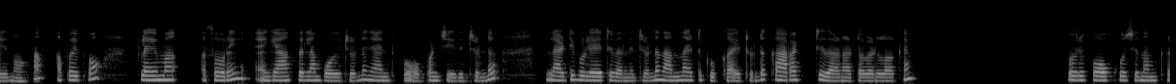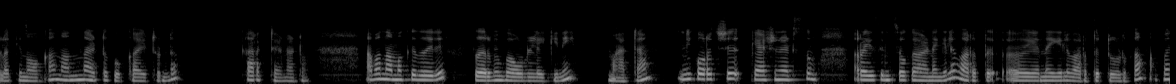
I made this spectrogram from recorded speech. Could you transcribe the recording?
ചെയ്ത് നോക്കാം. അപ്പോൾ ഇപ്പോൾ ഫ്ലെയിം സോറി ഗ്യാസ് എല്ലാം പോയിട്ടുണ്ട്. ഞാനിപ്പോൾ ഓപ്പൺ ചെയ്തിട്ടുണ്ട്. നല്ല അടിപൊളിയായിട്ട് വന്നിട്ടുണ്ട്. നന്നായിട്ട് കുക്കായിട്ടുണ്ട്. കറക്റ്റ് ഇതാണ് കേട്ടോ വെള്ളമൊക്കെ. ഒരു ഫോക്ക് വെച്ച് നമുക്ക് ഇളക്കി നോക്കാം. നന്നായിട്ട് കുക്കായിട്ടുണ്ട്. കറക്റ്റാണ് കേട്ടോ. അപ്പോൾ നമുക്കിതൊരു സെർവിങ് ബൗളിലേക്ക് ഇനി മാറ്റാം. ഇനി കുറച്ച് കാഷ്യൂനട്ട്സും റൈസിൻസും ഒക്കെ വേണമെങ്കിൽ വറുത്ത് നെയ്യിൽ വറുത്തിട്ട് കൊടുക്കാം. അപ്പോൾ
